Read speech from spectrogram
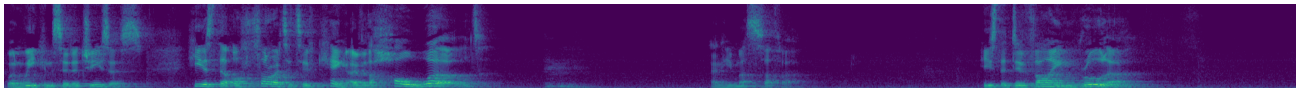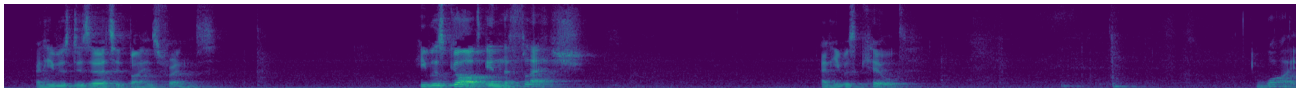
when we consider Jesus. He is the authoritative king over the whole world, and he must suffer. He's the divine ruler, and he was deserted by his friends. He was God in the flesh, and he was killed. Why?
